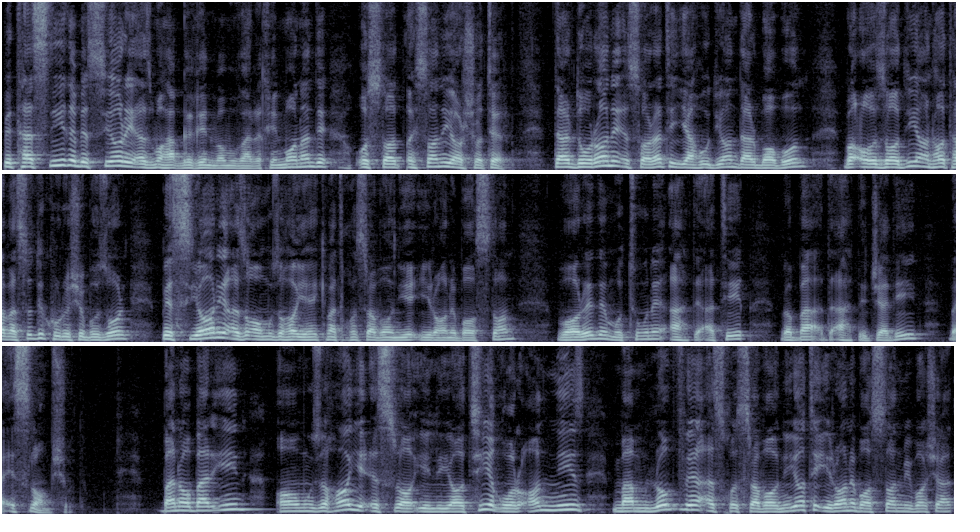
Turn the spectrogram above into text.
به تصدیق بسیاری از محققین و مورخین مانند استاد احسان یارشاتر در دوران اسارت یهودیان در بابل و آزادی آنها توسط کوروش بزرگ بسیاری از آموزه های حکمت خسروانی ایران باستان وارد متون عهد عتیق و بعد عهد جدید و اسلام شد. بنابراین آموزه های اسرائیلیاتی قرآن نیز مملو از خسروانیات ایران باستان می باشد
